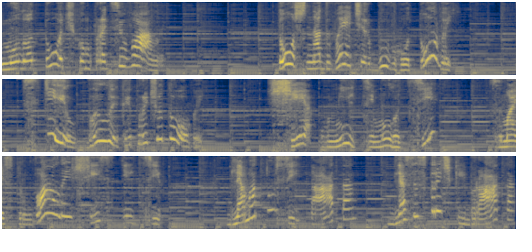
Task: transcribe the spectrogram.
і молоточком працювали. Тож надвечір був готовий стіл великий причудовий. Ще в міці молодці змайстрували шість стільців. Для матусі й тата, для сестрички й брата,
